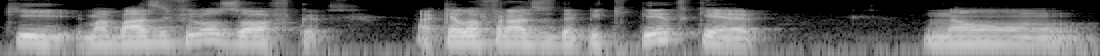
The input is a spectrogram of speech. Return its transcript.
que uma base filosófica. Aquela frase do Epicteto que é não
